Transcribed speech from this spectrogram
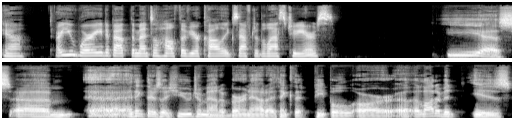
Yeah. Are you worried about the mental health of your colleagues after the last two years? Yes, um, I think there's a huge amount of burnout. I think that people are a lot of it is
